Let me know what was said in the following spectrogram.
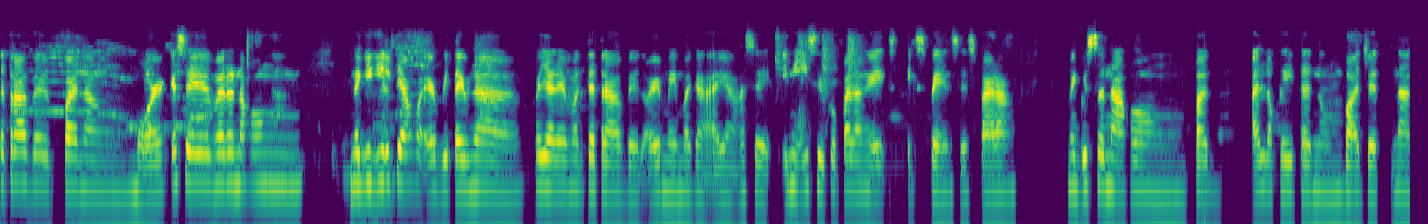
ta-travel pa ng more kasi meron akong nagigilty ako every time na kaya magta-travel or may mag-aaya kasi iniisip ko pa lang ex- expenses. Parang may gusto na akong pag allocated nung budget na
